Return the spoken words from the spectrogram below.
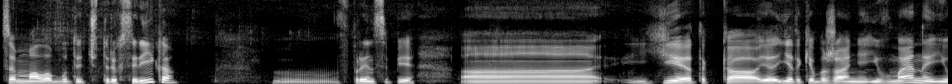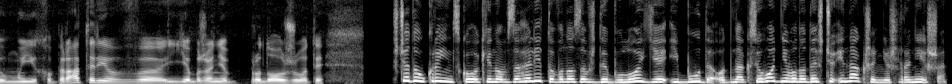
Це мала бути чотирьохсерійка, в принципі. Є, така, є є таке бажання і в мене, і в моїх операторів е, є бажання продовжувати. Щодо українського кіно взагалі, то воно завжди було, є і буде. Однак сьогодні воно дещо інакше ніж раніше.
